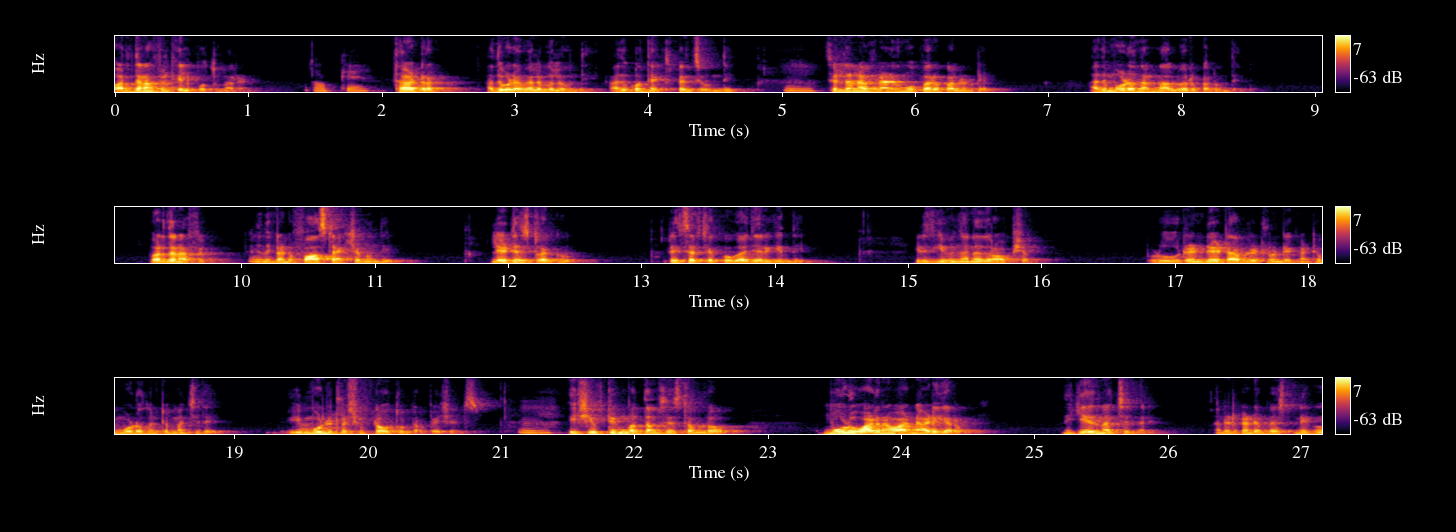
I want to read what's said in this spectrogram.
వర్ధనాఫిల్కి వెళ్ళిపోతున్నారండి. ఓకే. థర్డ్ డ్రగ్ అది కూడా అవైలబుల్ ఉంది. అది కొంత ఎక్స్పెన్సివ్ ఉంది. ఉమ్, సిల్డనాఫిల్ అనేది ముప్పై రూపాయలు ఉంటే అది మూడు వందల నలభై రూపాయలు ఉంది. వర్ధనాఫిల్ ఎందుకంటే ఫాస్ట్ యాక్షన్ ఉంది లేటెస్ట్ డ్రగ్ రీసెర్చ్ ఎక్కువగా జరిగింది it is giving another option ఇప్పుడు రెండే టాబ్లెట్లు ఉండే కంటే మూడు ఉంటే మంచిదే. ఈ మూడిట్లో షిఫ్ట్ అవుతుంటారు పేషెంట్స్ ఈ షిఫ్టింగ్ మొత్తం సిస్టంలో మూడు వాడిన వాడిని అడిగారు. నీకు ఏది నచ్చిందని. అన్నిటికంటే బెస్ట్ నీకు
